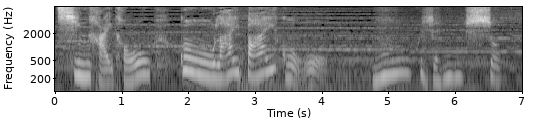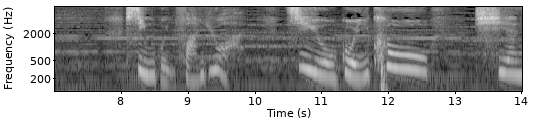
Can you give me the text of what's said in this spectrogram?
青海头，古来白骨无人收。新鬼烦怨，旧鬼哭，天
